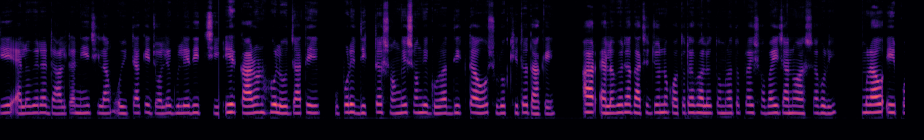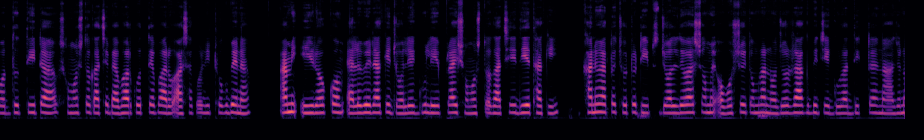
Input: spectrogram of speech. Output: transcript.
যে অ্যালোভেরার ডালটা নিয়েছিলাম, ওইটাকে জলে গুলে দিচ্ছি। এর কারণ হলো যাতে উপরের দিকটার সঙ্গে সঙ্গে গোড়ার দিকটাও সুরক্ষিত থাকে। আর অ্যালোভেরা গাছের জন্য কতটা ভালো তোমরা তো প্রায় সবাই জানো, আশা করি। তোমরাও এই পদ্ধতিটা সমস্ত গাছে ব্যবহার করতে পারো, আশা করি ঠকবে না। আমি এই রকম অ্যালোভেরাকে জলে গুলে প্রায় সমস্ত গাছেই দিয়ে থাকি। এখানেও একটা ছোট টিপস, জল দেওয়ার সময় অবশ্যই তোমরা নজর রাখবে যে গোড়ার দিকটা না যেন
